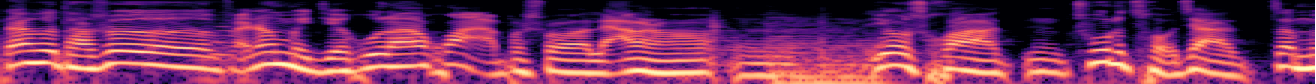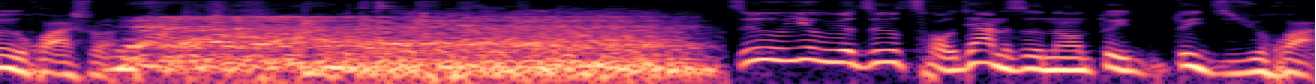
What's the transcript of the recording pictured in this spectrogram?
然后他说，反正没结婚来话也不说，两个人嗯，要说话嗯，除了吵架再没有话说。只有一个月只有吵架的时候能对对几句话。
